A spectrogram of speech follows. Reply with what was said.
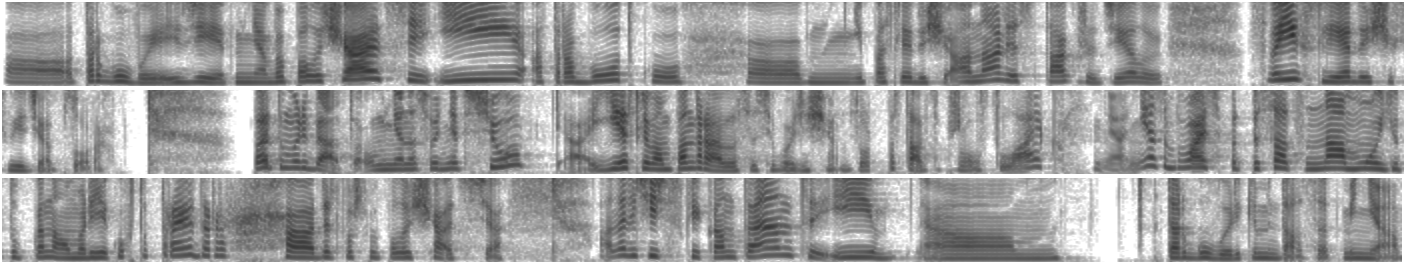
торговые идеи от меня вы получаете, и отработку а, и последующий анализ также делаю в своих следующих видеообзорах. Поэтому, ребята, у меня на сегодня все. А, если вам понравился сегодняшний обзор, поставьте, пожалуйста, лайк. Не забывайте подписаться на мой YouTube-канал Мария Кухта Трейдер для того, чтобы получать аналитический контент и торговые рекомендации от меня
